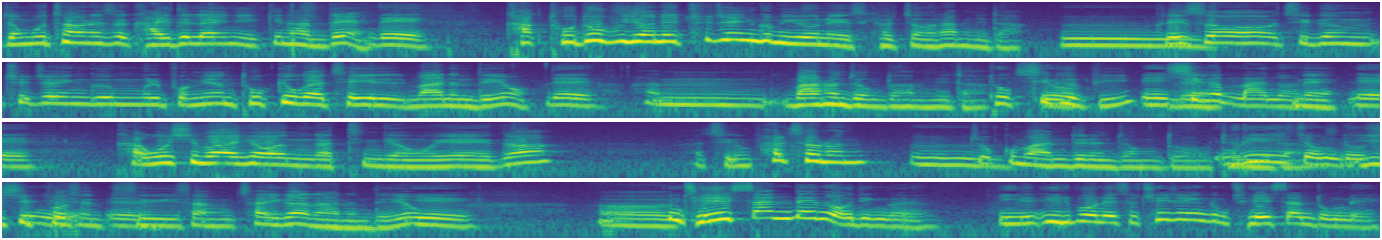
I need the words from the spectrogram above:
정부 차원에서 가이드라인이 있긴 한데 네. 각 도도부연의 최저임금위원회에서 결정을 합니다. 음. 그래서 지금 최저임금을 보면 도쿄가 제일 많은데요. 네. 한 만 원 정도 합니다. 도쿄. 시급이. 네, 시급 네. 만 원. 네. 네. 가고시마현 같은 경우에가 지금 8천 원 음. 조금 안 되는 정도 됩니다. 우리 정도 20% 예. 이상 차이가 나는데요. 예. 어, 그럼 제일 싼 데는 어딘가요? 일, 일본에서 최저임금 제일 싼 동네.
